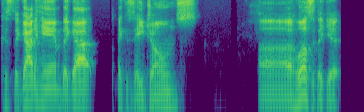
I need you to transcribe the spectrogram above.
Cause they got him, they got like Zay Jones. Uh who else did they get?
